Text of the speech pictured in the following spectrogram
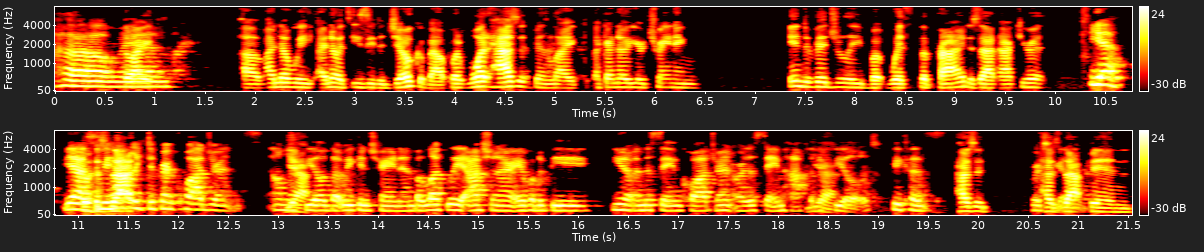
Oh man. So I, uh, I know we I know it's easy to joke about, but what has it been like? Like I know you're training individually, but with the pride. Is that accurate? Yeah, yeah. So, so we that, have like different quadrants on the yeah. field that we can train in, but luckily Ash and I are able to be, you know, in the same quadrant or the same half of yeah. the field because has it has together. that been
